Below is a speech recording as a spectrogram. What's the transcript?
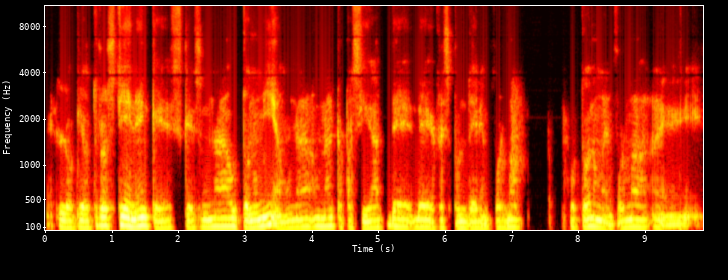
lo que otros tienen, que es, que es una autonomía, una, una capacidad de, de, responder en forma autónoma, en forma eh,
